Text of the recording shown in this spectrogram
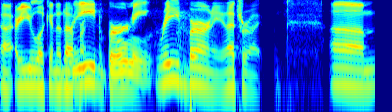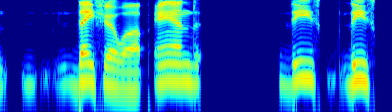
uh, are you looking it up Reed Birney. Reed Birney, that's right. Um, they show up, and these these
